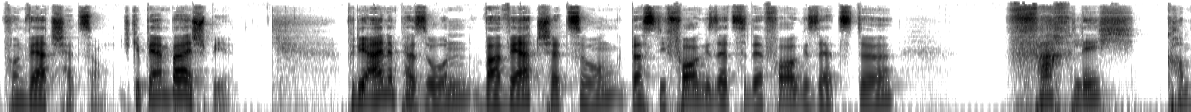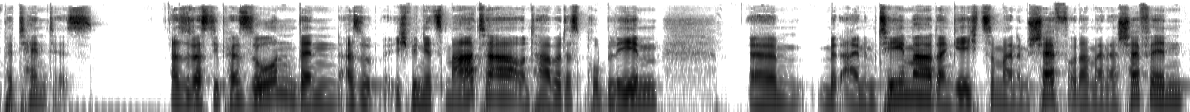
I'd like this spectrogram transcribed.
von Wertschätzung. Ich gebe dir ein Beispiel. Für die eine Person war Wertschätzung, dass die Vorgesetzte der Vorgesetzte fachlich kompetent ist. Also, dass die Person, wenn, also ich bin jetzt Martha und habe das Problem ähm, mit einem Thema, dann gehe ich zu meinem Chef oder meiner Chefin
